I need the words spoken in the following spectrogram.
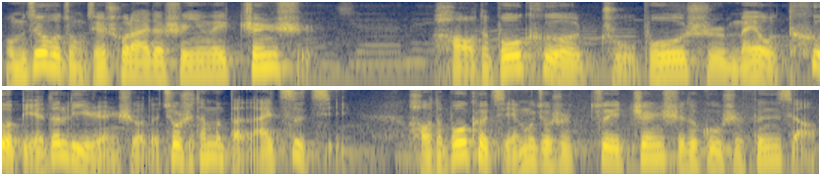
我们最后总结出来的是因为真实。好的播客主播是没有特别的立人设的，就是他们本来自己。好的播客节目就是最真实的故事分享，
